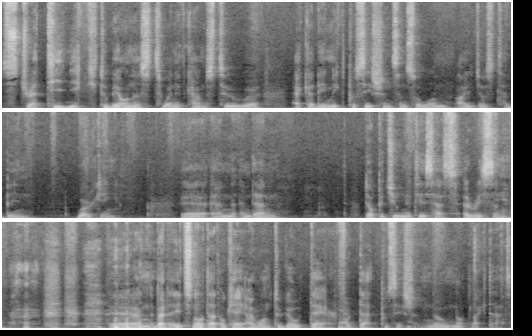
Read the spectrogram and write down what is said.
strategic, to be honest, when it comes to uh, academic positions and so on. I just have been working. Uh, and, and then the opportunities has arisen. um, but it's not that okay. I want to go there yeah. for that position. No, not like that.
